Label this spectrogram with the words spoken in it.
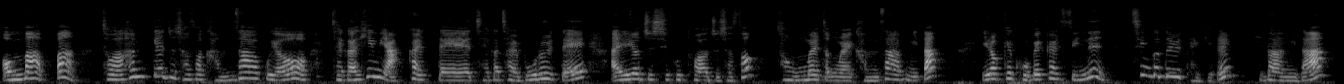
엄마 아빠 저와 함께 해주셔서 감사하고요. 제가 힘이 약할 때, 제가 잘 모를 때 알려주시고 도와주셔서 정말 정말 감사합니다. 이렇게 고백할 수 있는 친구들 되기를 기도합니다.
